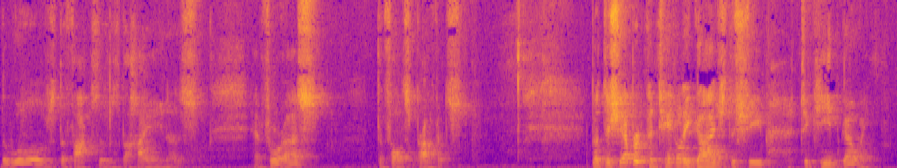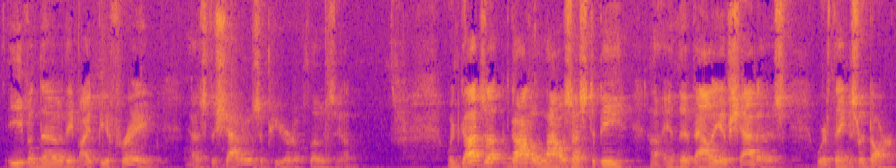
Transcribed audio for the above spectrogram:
the wolves, the foxes, the hyenas, and for us, the false prophets. But the shepherd continually guides the sheep to keep going, even though they might be afraid as the shadows appear to close in. When God's, God allows us to be uh, in the valley of shadows where things are dark,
